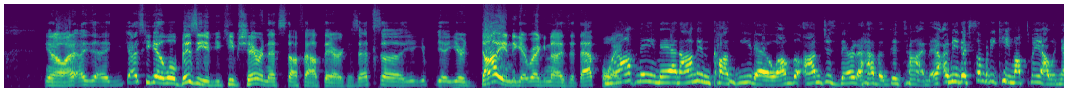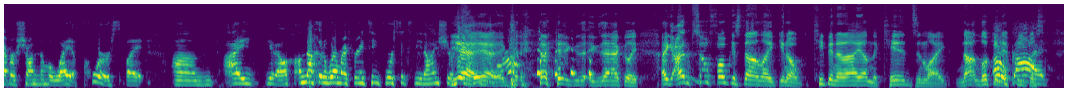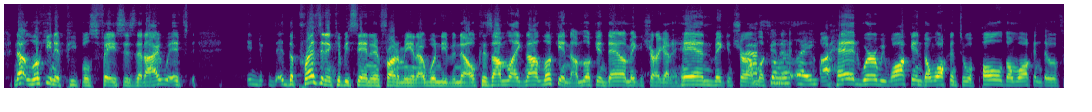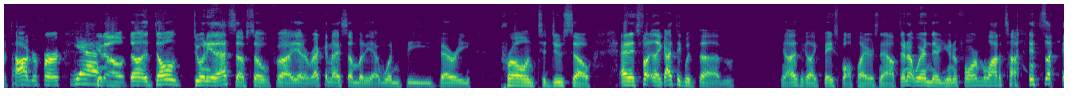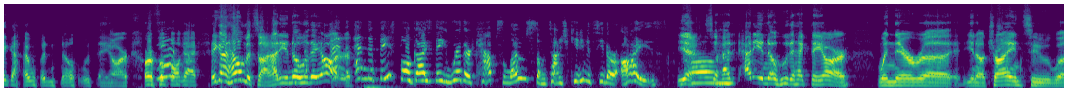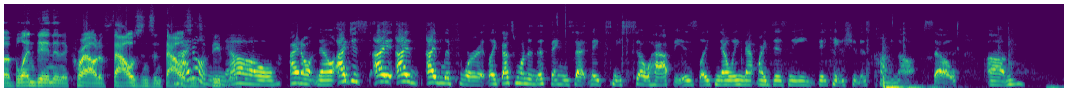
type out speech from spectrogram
you know, I, I, you guys can get a little busy if you keep sharing that stuff out there because that's, uh, you, you, you're dying to get recognized at that point. Not me, man. I'm incognito. I'm I'm just there to have a good time. I mean, if somebody came up to me, I would never shun them away, of course. But um, I, you know, I'm not going to wear my Francine 469 shirt. yeah, yeah, ex- exactly. Like I'm so focused on like you know keeping an eye on the kids and like not looking Oh, at God. people's not looking at people's faces that I if the president could be standing in front of me and I wouldn't even know because I'm like not looking. I'm looking down, making sure I got a hand, making sure I'm looking at ahead. Where are we walking? Don't walk into a pole. Don't walk into a photographer. Yeah. You know, don't don't do any of that stuff. So if, uh, yeah, to recognize somebody, I wouldn't be very prone to do so. And it's funny, like I think with um, you know, I think like baseball players now, if they're not wearing their uniform, a lot of times, like I wouldn't know who they are. Or a football guy, they got helmets on. How do you know who they are? and, and the baseball guys, they wear their caps low sometimes. You can't even see their eyes. yeah. so um, how how do you know who the heck they are? When they're, uh, you know, trying to uh, blend in in a crowd of thousands and thousands I don't of people. know. I don't know. I just I, I I live for it. Like that's one of the things that makes me so happy is like knowing that my Disney vacation is coming up. So um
